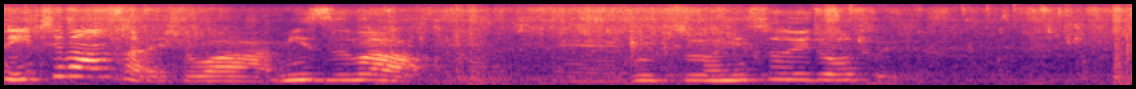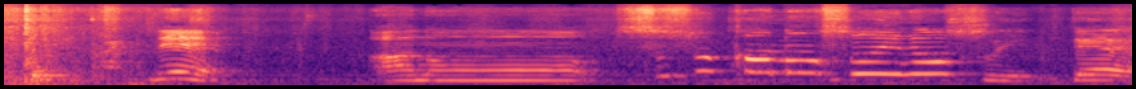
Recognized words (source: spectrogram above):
ね一番最初は水は、えー、普通に水道水です。であのー、鈴鹿の水道水って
